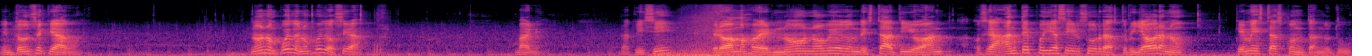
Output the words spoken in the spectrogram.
Entonces, ¿qué hago? No, no puedo, no puedo, o sea. Vale aquí sí Pero vamos a ver, no, no veo dónde está, tío An- O sea, antes podía seguir su rastro Y ahora no ¿Qué me estás contando tú?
